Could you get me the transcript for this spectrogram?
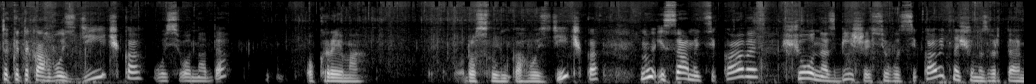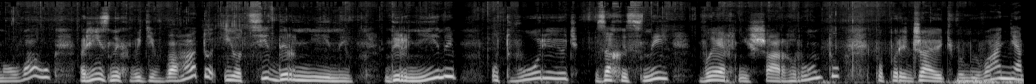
Така така гвоздічка, ось вона, да? окрема рослинка гвоздічка. Ну і саме цікаве, що нас більше всього цікавить, на що ми звертаємо увагу, різних видів багато, і оці дерніни. Дерніни утворюють захисний верхній шар ґрунту, попереджають вимивання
